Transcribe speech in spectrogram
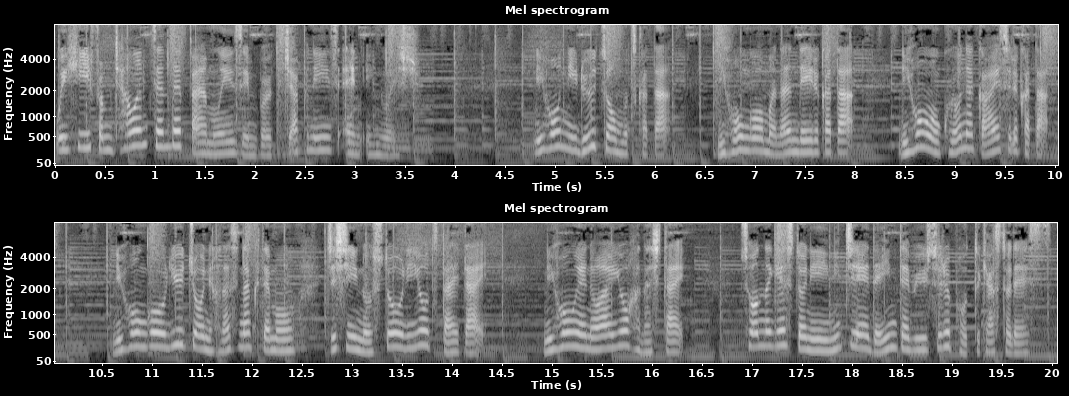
we hear from talents and their families in both Japanese and English. 日本にルーツを持つ方日本語を学んでいる方、日本をこよなく愛する方、日本語を流暢に話せなくても自身のストーリーを伝えたい、日本への愛を話したい、そんなゲストに日英でインタビューするポッドキャストです。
